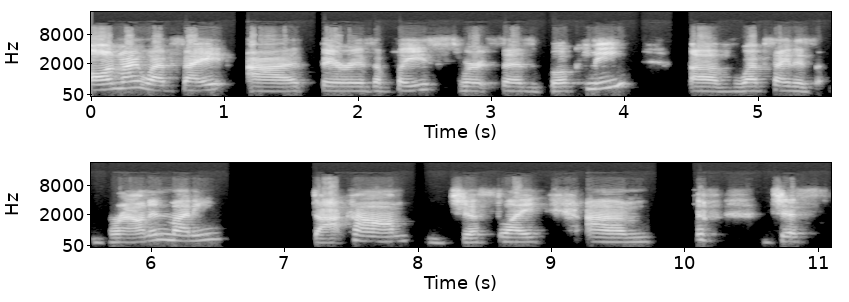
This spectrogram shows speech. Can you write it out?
on my website, uh, there is a place where it says book me. Uh, website is Brown and Money dot com just like um, just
